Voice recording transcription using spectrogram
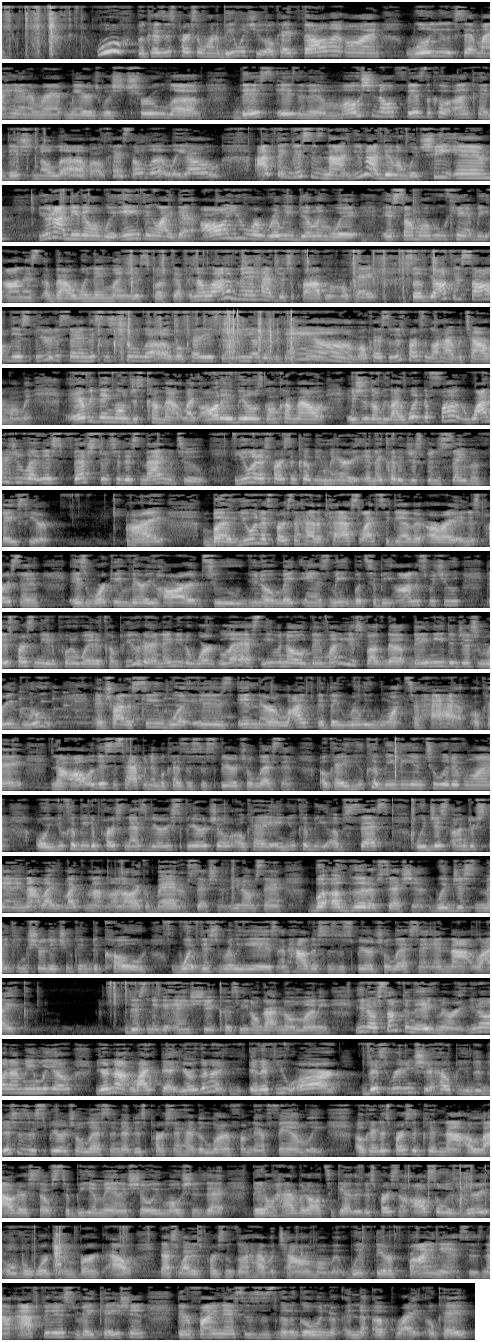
Woo, because this person want to be with you. Okay, falling on will you accept my hand in marriage was true love. This is an emotional, physical, unconditional love. Okay, so look, Leo, I think this is not, you're not dealing with cheating you're not dealing with anything like that. All you were really dealing with is someone who can't be honest about when their money is fucked up. And a lot of men have this problem, okay? So if y'all can solve this, spirit is saying this is true love, okay? Is there any other, damn, okay? So this person gonna have a tower moment. Everything gonna just come out. Like all their bills gonna come out. It's just gonna be like, what the fuck? Why did you let this fester to this magnitude? You and this person could be married and they could have just been saving face here all right? But you and this person had a past life together all right? And this person is working very hard to you know make ends meet. But to be honest with you this person need to put away the computer and they need to work less. Even though their money is fucked up they need to just regroup and try to see what is in their life that they really want to have okay? Now all of this is happening because it's a spiritual lesson okay? You could be the intuitive one or you could be the person that's very spiritual okay? And you could be obsessed with just understanding not like like not, not like a bad obsession, you know what I'm saying? But a good obsession with just making sure that you can decode what this really is and how this is a spiritual lesson and not like this nigga ain't shit because he don't got no money. You know, something ignorant. You know what I mean, Leo? You're not like that. You're gonna, and if you are, this reading should help you. This is a spiritual lesson that this person had to learn from their family. Okay, this person could not allow themselves to be a man and show emotions that they don't have it all together. This person also is very overworked and burnt out. That's why this person's going to have a tower moment with their finances. Now, after this vacation, their finances is going to go in the, in the upright, okay?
